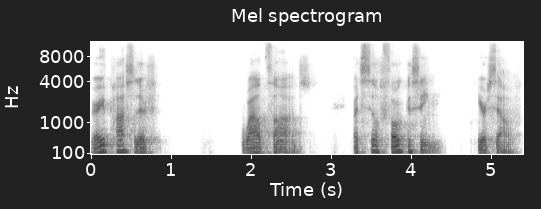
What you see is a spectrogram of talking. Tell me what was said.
very positive wild thoughts, but still focusing yourself.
